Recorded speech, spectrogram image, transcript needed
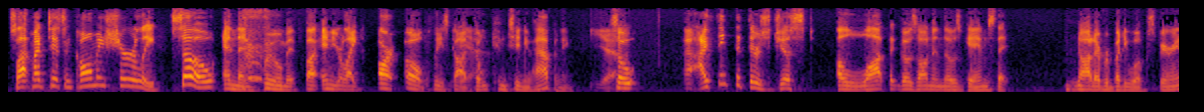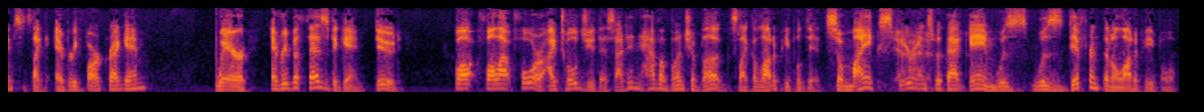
Slap my tits and call me Shirley. So, and then boom, it, and you're like, "Art, oh please God, Yeah. don't continue happening." yeah. So I I think that there's just a lot that goes on in those games that not everybody will experience. It's like every Far Cry game, where every Bethesda game, dude. Fall- Fallout 4, I told you this. I didn't have a bunch of bugs like a lot of people did. So my experience didn't with that game was was different than a lot of people.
